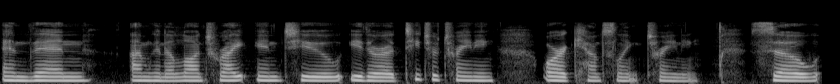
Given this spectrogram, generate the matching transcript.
and then I'm going to launch right into either a teacher training or a counseling training. So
